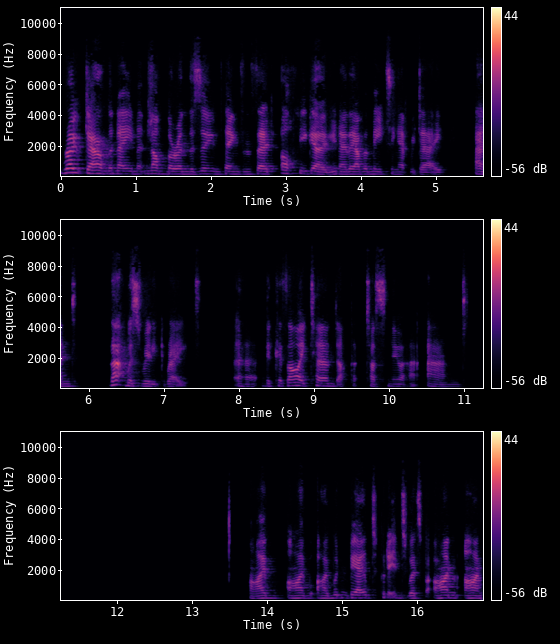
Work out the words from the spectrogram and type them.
Wrote down the name and number and the Zoom things, and said, "Off you go." You know, they have a meeting every day, and that was really great uh, because I turned up at Tusnua and I, I I wouldn't be able to put it into words, but I'm I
